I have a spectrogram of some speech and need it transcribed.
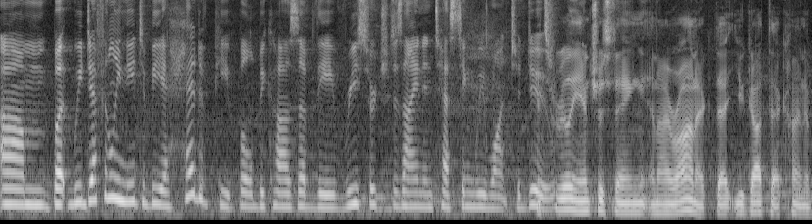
um, but we definitely need to be ahead of people because of the research, design, and testing we want to do. It's really interesting and ironic that you got that kind of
